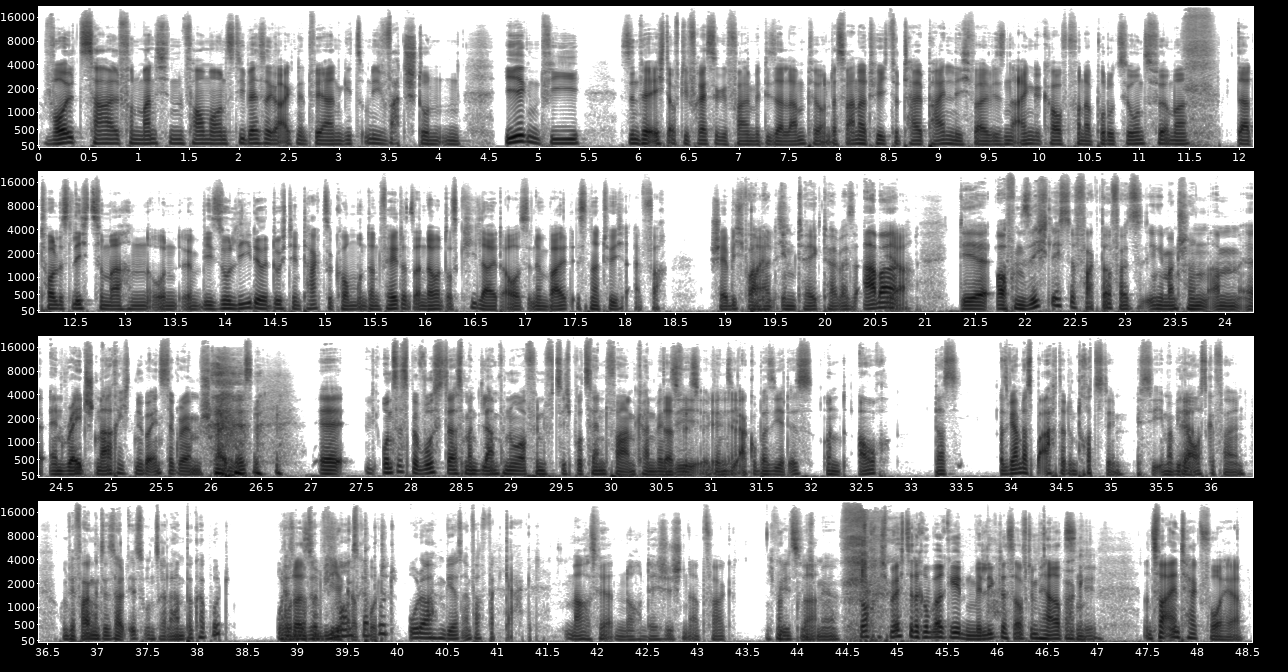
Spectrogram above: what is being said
Voltzahl von manchen V-Mounts, die besser geeignet wären? Geht es um die Wattstunden? Irgendwie sind wir echt auf die Fresse gefallen mit dieser Lampe. Und das war natürlich total peinlich, weil wir sind eingekauft von einer Produktionsfirma, da tolles Licht zu machen und irgendwie solide durch den Tag zu kommen. Und dann fällt uns andauernd das Keylight aus in dem Wald, ist natürlich einfach schäbig Vor allem halt im Take teilweise. Aber Ja. der offensichtlichste Faktor, falls irgendjemand schon am äh, Enraged Nachrichten über Instagram schreiben ist, äh, uns ist bewusst, dass man die Lampe nur auf 50% fahren kann, wenn Das sie, wir, wenn sie ja. akkubasiert ist. Und auch das, also wir haben das beachtet und trotzdem ist sie immer wieder Ja. ausgefallen. Und wir fragen uns jetzt halt, ist unsere Lampe kaputt? Oder, Oder sind, sind unsere wir V-Mounts kaputt? Oder haben wir es einfach vergagt? Mach wir hatten noch einen technischen Abfuck. Ich will es nicht mehr. Doch, ich möchte darüber reden. Mir liegt das auf dem Herzen. Und zwar einen Tag vorher.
